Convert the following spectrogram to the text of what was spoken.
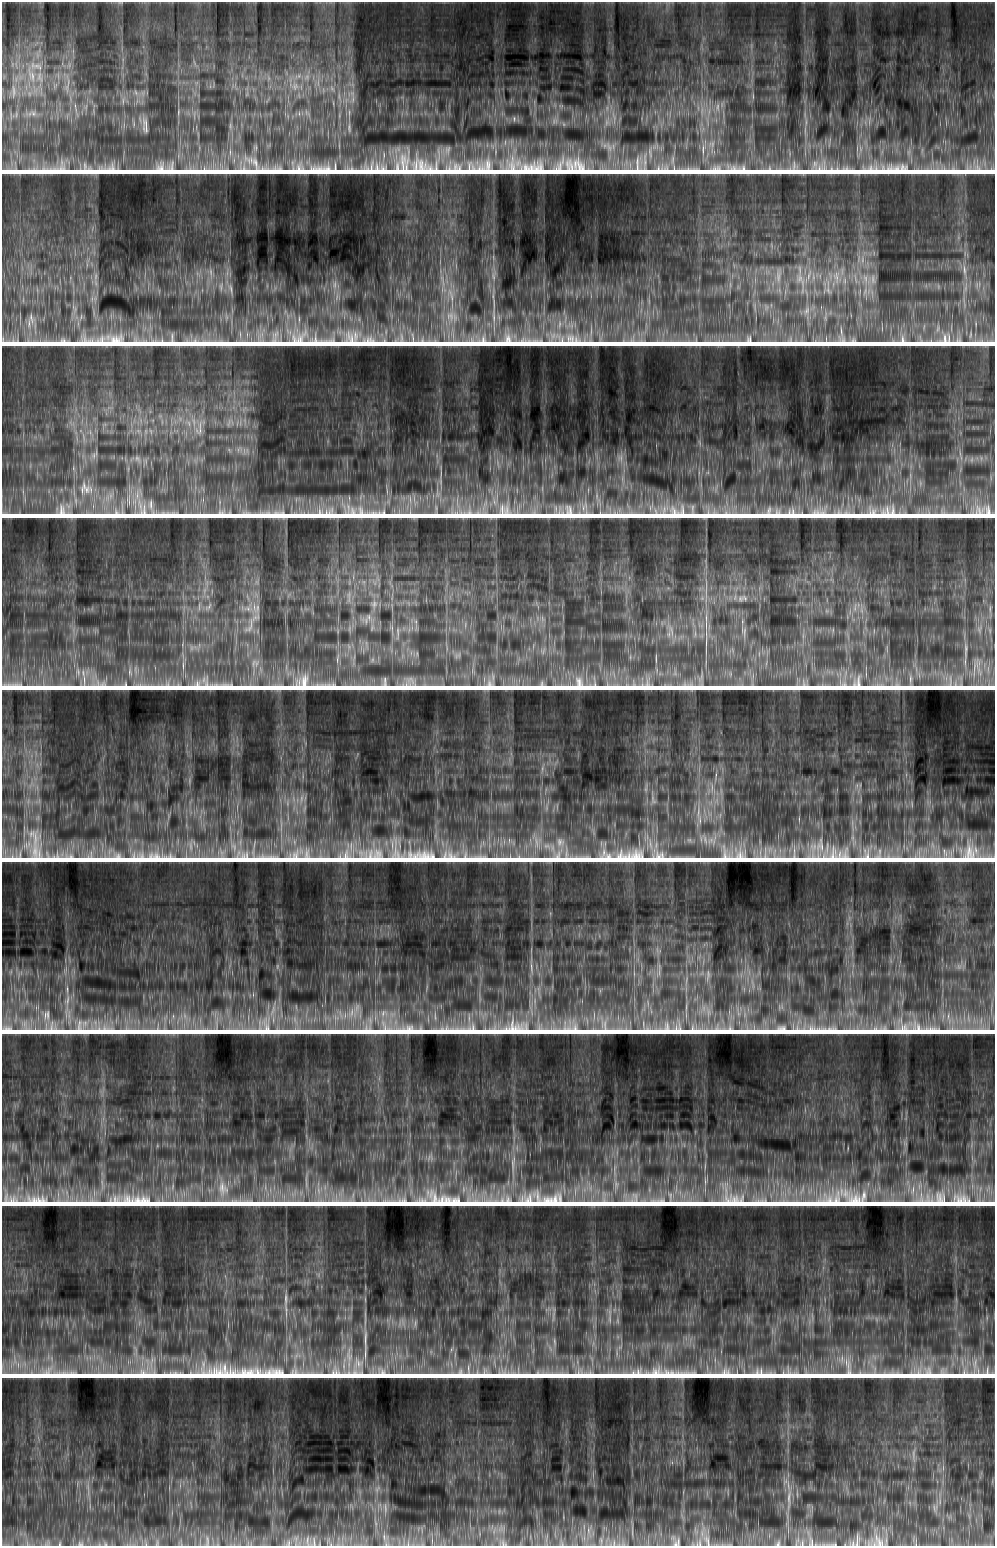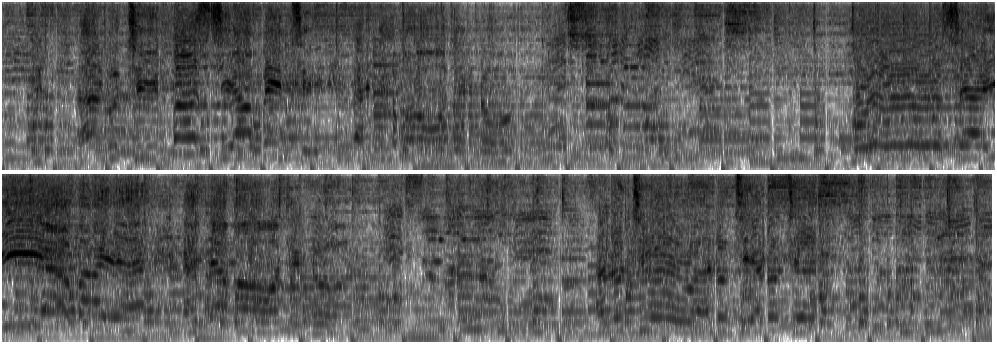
awurade ahoto. Ee kane ne ame ne yɛ do wɔkɔ bɛnya hwee oyini fisoro otimota misinanengane anuti basi abeti enyamaoneno oseyi abayɛ enyamaoneno anuti o anuti anuti.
